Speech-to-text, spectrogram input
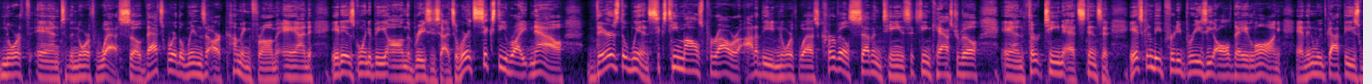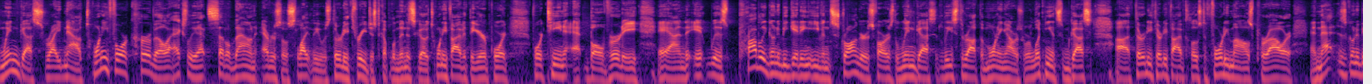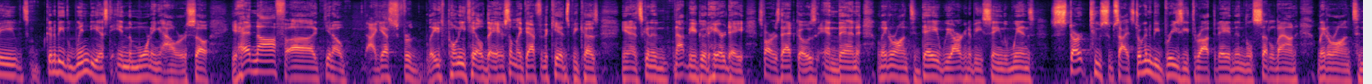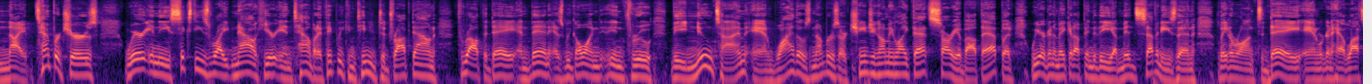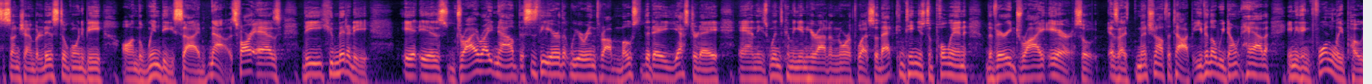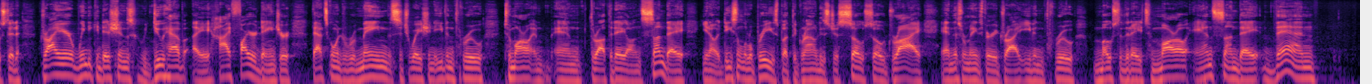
north and to the northwest. So that's where the winds are coming from, and it is going to be on the breezy side. So we're at 60 right now. There's the wind, 16 miles per hour out of the northwest. Kerrville 17, 16 Castroville, and 13 at Stinson. It's going to be pretty breezy all day long, and then we've got these wind gusts right now. 24 Kerrville. Actually, that settled down ever so slightly. It was 33 just a couple of minutes ago. 25 at the airport, 14 at Bulverde. And it was probably going to be getting even stronger as far as the wind gusts, at least throughout the morning hours. We're looking at some gusts uh, 30, 35, close to 40 miles per hour. And that is going to be, it's going to be the windiest in the morning hours. So you're heading off, uh, you know, I guess for ladies ponytail day or something like that for the kids because you know it's going to not be a good hair day as far as that goes. And then later on today we are going to be seeing the winds start to subside. Still going to be breezy throughout the day, and then they'll settle down later on tonight. Temperatures we're in the 60s right now here in town, but I think we continue to drop down throughout the day, and then as we go on in through the noontime, and why those numbers are changing on me like that, sorry about that, but we are going to make it up into the uh, mid 70s then later on on today, and we're going to have lots of sunshine, but it is still going to be on the windy side. Now, as far as the humidity, it is dry right now. This is the air that we were in throughout most of the day yesterday, and these winds coming in here out of the northwest. So that continues to pull in the very dry air. So, as I mentioned off the top, even though we don't have anything formally posted, dry air, windy conditions, we do have a high fire danger. That's going to remain the situation even through tomorrow and, and throughout the day on Sunday. You know, a decent little breeze, but the ground is just so, so dry, and this remains very dry even through most of the day tomorrow and Sunday then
